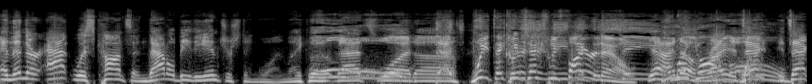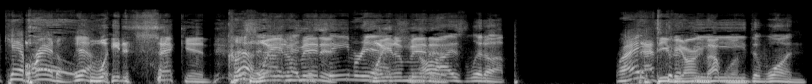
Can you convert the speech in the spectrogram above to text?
and then they're at Wisconsin. That'll be the interesting one. Like uh, oh, that's what. Uh, that's, wait, they keep texting me fire now. Same. Yeah, oh I know, right? It's, oh. at, it's at Camp Randall. Yeah. Wait a second. Chris yeah. Wait a minute. same. Wait a minute. Our eyes lit up. Right. That's going to be that one. the one.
